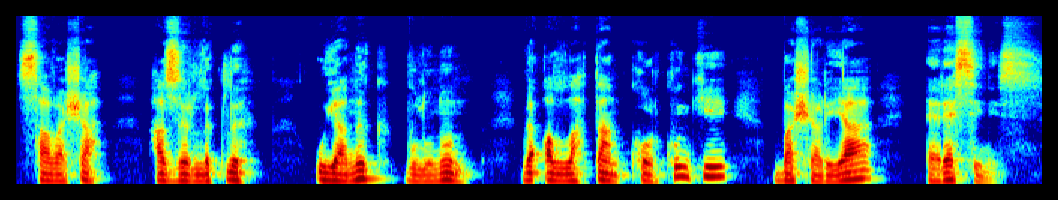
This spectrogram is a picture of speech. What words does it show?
Savaşa hazırlıklı, uyanık bulunun ve Allah'tan korkun ki başarıya eresiniz.''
